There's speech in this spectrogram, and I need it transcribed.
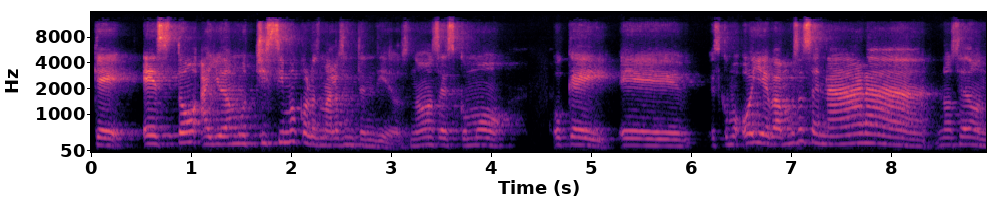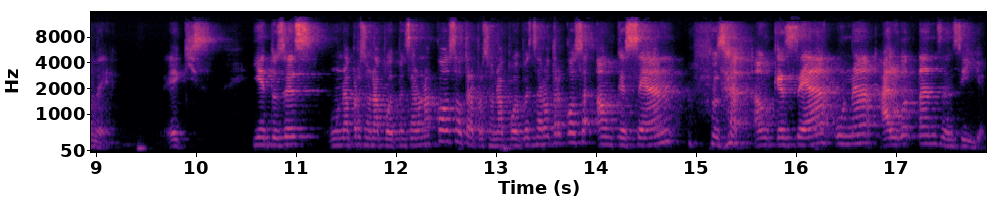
Que esto ayuda muchísimo con los malos entendidos, ¿no? O sea, es como, ok, eh, es como, oye, vamos a cenar a no sé dónde, X. Y entonces una persona puede pensar una cosa, otra persona puede pensar otra cosa, aunque sean, o sea, aunque sea una, algo tan sencillo.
